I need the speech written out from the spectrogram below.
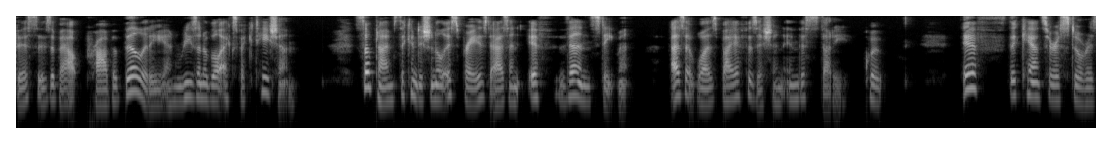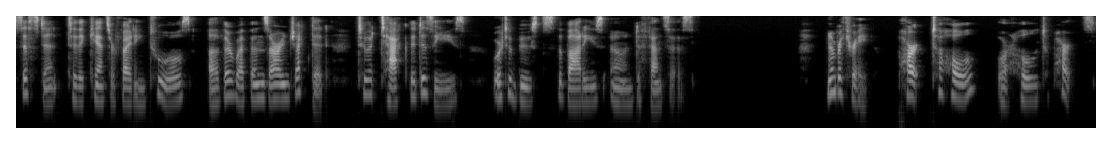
This is about probability and reasonable expectation. Sometimes the conditional is phrased as an if then statement, as it was by a physician in this study. Quote, if the cancer is still resistant to the cancer fighting tools, other weapons are injected to attack the disease or to boost the body's own defenses. Number three, part to whole or whole to parts.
